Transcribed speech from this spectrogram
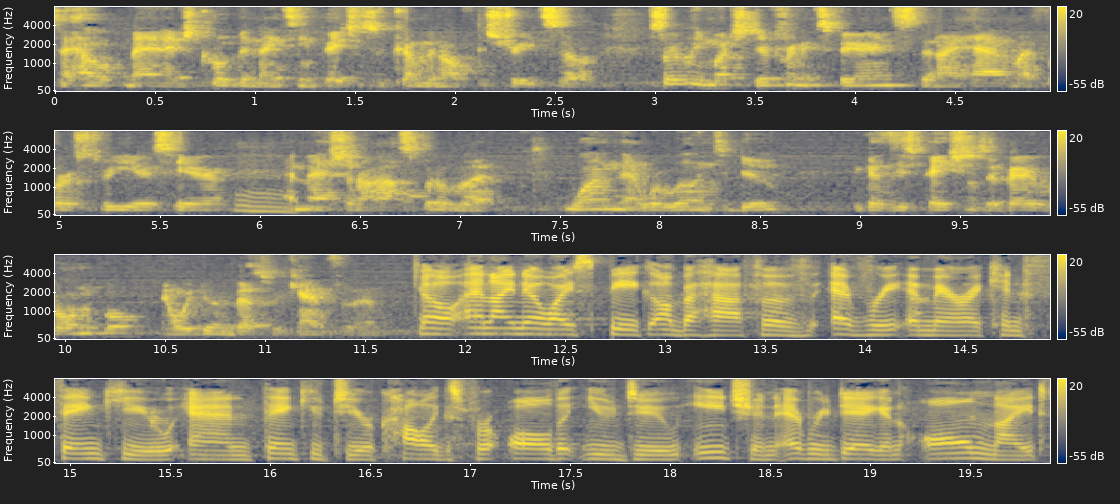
to help manage COVID 19 patients who come in off the street. So, certainly much different experience than I had my first three years here mm. at Mass General Hospital, but one that we're willing to do because these patients are very vulnerable and we're doing the best we can for them. Oh, and I know I speak on behalf of every American. Thank you. And thank you to your colleagues for all that you do each and every day and all night.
